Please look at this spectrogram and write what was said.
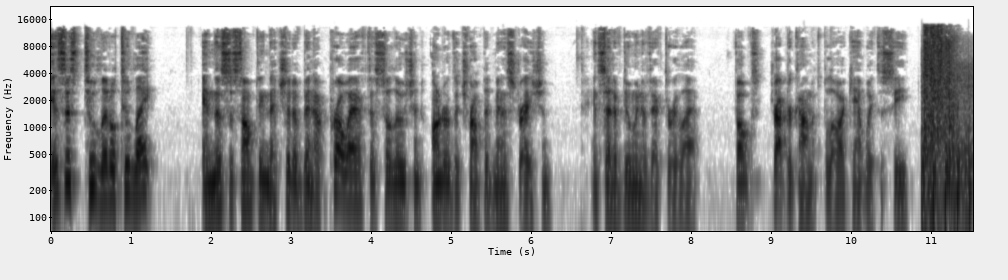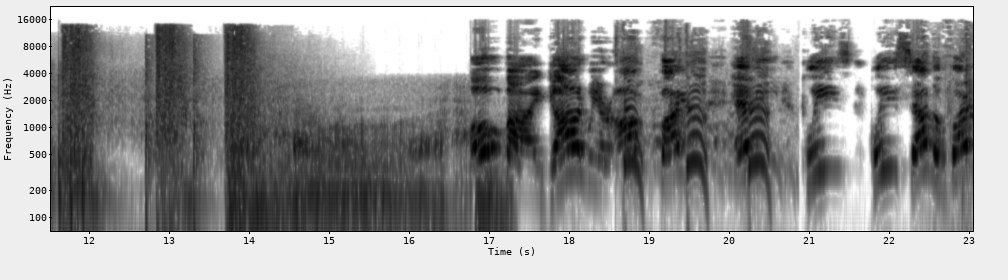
Is this too little too late? And this is something that should have been a proactive solution under the Trump administration instead of doing a victory lap. Folks, drop your comments below. I can't wait to see. Oh my god, we are on fire! dude, Heavy! Please, please sound the fire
